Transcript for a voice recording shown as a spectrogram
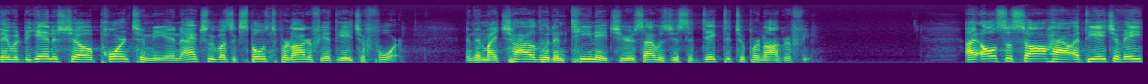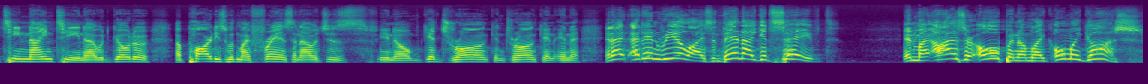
they would begin to show porn to me, and I actually was exposed to pornography at the age of four. And then my childhood and teenage years, I was just addicted to pornography. I also saw how at the age of 18, 19, I would go to uh, parties with my friends and I would just, you know, get drunk and drunk. And, and, and I, I didn't realize. And then I get saved. And my eyes are open. I'm like, oh my gosh.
